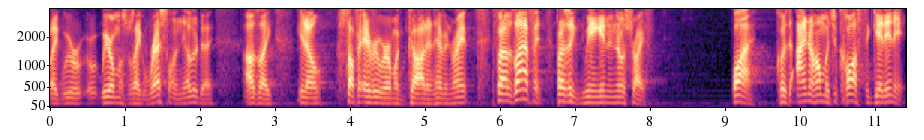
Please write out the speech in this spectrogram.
like we were we were almost like wrestling the other day. I was like, you know, stuff everywhere. I'm like, God in heaven, right? But I was laughing. But I was like, we ain't getting into no strife. Why? Because I know how much it costs to get in it.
